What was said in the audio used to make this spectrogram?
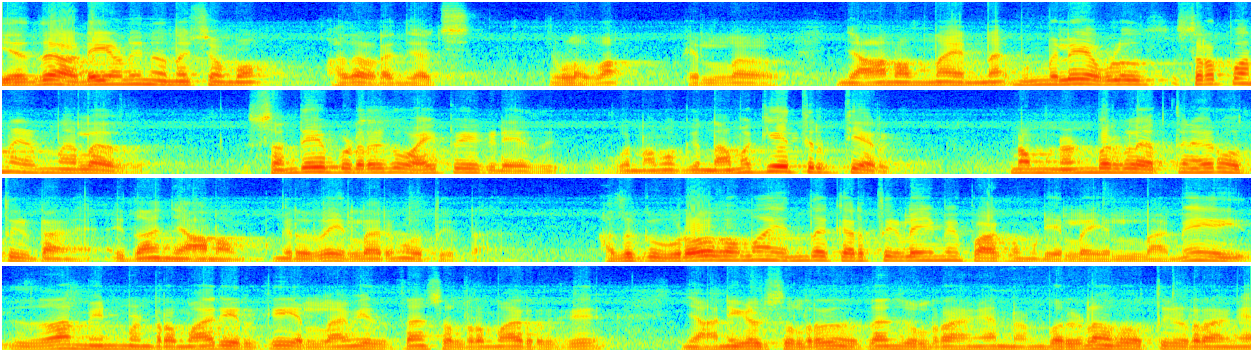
எதை அடையணும்னு நினச்சோமோ அதை அடைஞ்சாச்சு. இவ்வளோதான் எல்லா ஞானம்னா என்ன? உண்மையிலே அவ்வளோ சிறப்பான எண்ணம் அது. சந்தேகப்படுறதுக்கு வாய்ப்பே கிடையாது. நமக்கு நமக்கே திருப்தியாக இருக்குது நம்ம நண்பர்களை எத்தனை பேரும் ஒத்துக்கிட்டாங்க. இதுதான் ஞானம்ங்கிறத எல்லாருமே ஒத்துக்கிட்டாங்க. அதுக்கு விரோதமாக எந்த கருத்துக்களையுமே பார்க்க முடியல. எல்லாமே இதுதான் மீன் பண்ணுற மாதிரி இருக்குது எல்லாமே இது தான் சொல்கிற மாதிரி இருக்குது ஞானிகள் சொல்கிறது இதுதான் சொல்கிறாங்க நண்பர்களும் அதை ஒத்துக்கிடுறாங்க.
